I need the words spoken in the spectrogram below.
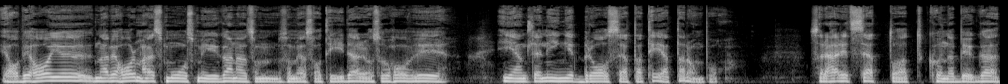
Ja, vi har ju, när vi har de här små smygarna som, som jag sa tidigare, och så har vi egentligen inget bra sätt att täta dem på. Så det här är ett sätt att kunna bygga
